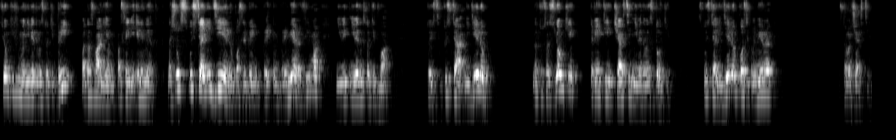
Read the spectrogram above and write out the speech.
Съемки фильма «Неведомые истоки 3» под названием «Последний элемент» начнутся спустя неделю после премьеры фильма «Неведомые истоки 2». То есть спустя неделю начнутся съемки третьей части «Неведомые истоки». Спустя неделю после премьеры второй части.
